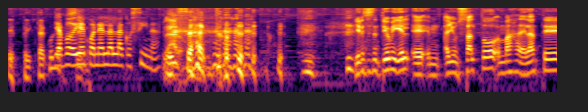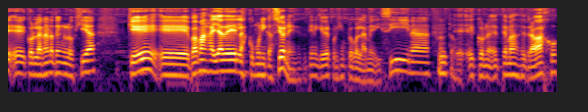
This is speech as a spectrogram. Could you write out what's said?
espectacular. Ya podía ponerla en la cocina. Exacto. y en ese sentido, Miguel, eh, em, hay un salto más adelante eh, con la nanotecnología que eh, va más allá de las comunicaciones, que tiene que ver, por ejemplo, con la medicina, con, temas de trabajo.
